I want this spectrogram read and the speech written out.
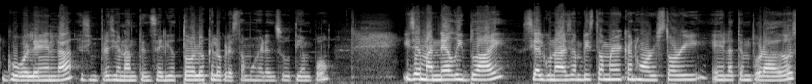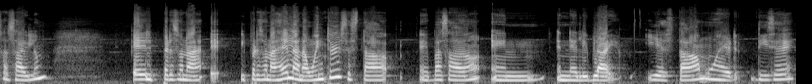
googleenla, es impresionante en serio todo lo que logró esta mujer en su tiempo. Y se llama Nellie Bly, si alguna vez han visto American Horror Story, eh, la temporada 2, Asylum, el, persona, eh, el personaje de Lana Winters está eh, basado en, en Nellie Bly y esta mujer dice,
